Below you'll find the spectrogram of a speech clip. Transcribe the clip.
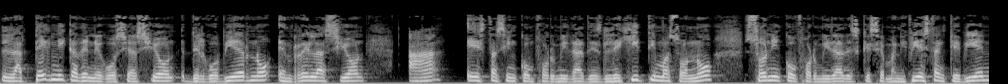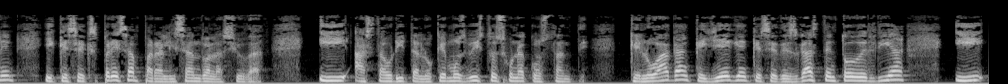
la técnica de negociación del gobierno en relación a estas inconformidades, legítimas o no, son inconformidades que se manifiestan, que vienen y que se expresan paralizando a la ciudad. Y hasta ahorita lo que hemos visto es una constante. Que lo hagan, que lleguen, que se desgasten todo el día y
